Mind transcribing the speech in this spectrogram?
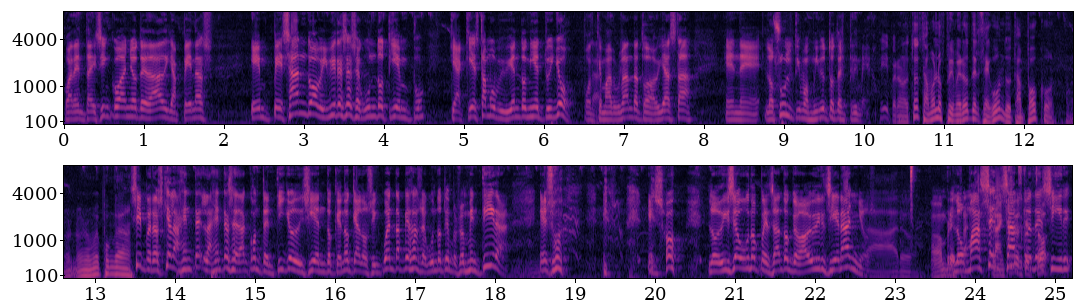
45 años de edad y apenas empezando a vivir ese segundo tiempo que aquí estamos viviendo Nieto y yo, porque Madulanda todavía está en eh, los últimos minutos del primero. Sí, pero nosotros estamos los primeros del segundo, tampoco. No, no- me ponga... Sí, pero es que la gente, la gente se da contentillo diciendo que no, que a los 50 empieza el segundo tiempo. Eso es mentira. Eso, eso lo dice uno pensando que va a vivir 100 años. Claro. Hombre, lo más sensato es decir,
